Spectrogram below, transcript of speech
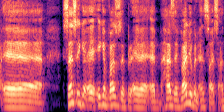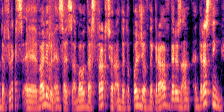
uh, since eigenvalues uh, has a valuable insights and reflects uh, valuable insights about the structure and the topology of the graph, there is an interesting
